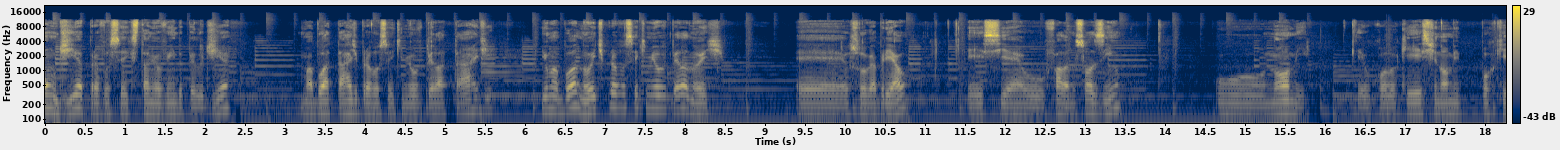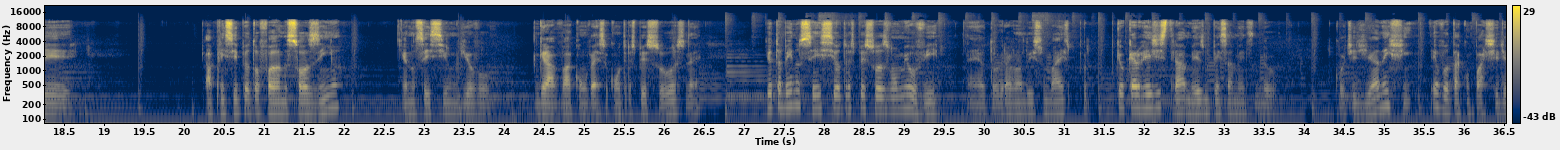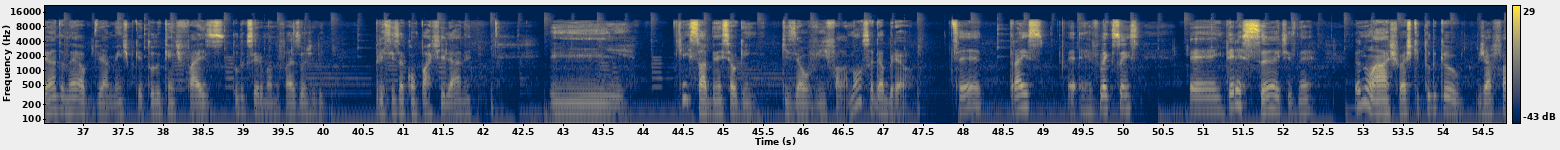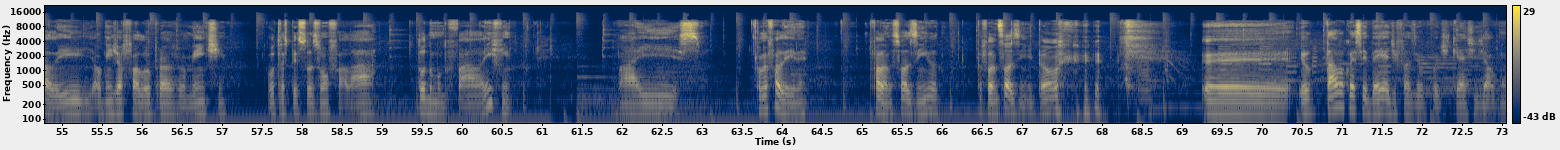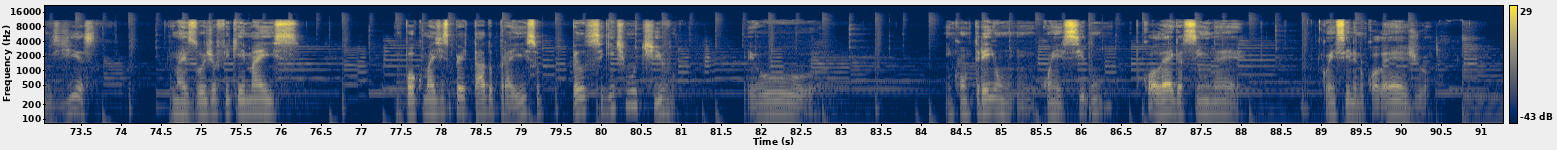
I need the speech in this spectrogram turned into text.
bom dia para você que está me ouvindo pelo dia, uma boa tarde para você que me ouve pela tarde e uma boa noite para você que me ouve pela noite. É, eu sou o Gabriel, esse é o Falando Sozinho. O nome, eu coloquei este nome porque a princípio eu tô falando sozinho. Eu não sei se um dia eu vou gravar conversa com outras pessoas, né? Eu também não sei se outras pessoas vão me ouvir. Né? Eu tô gravando isso mais porque eu quero registrar mesmo pensamentos do meu cotidiano, enfim. Eu vou estar tá compartilhando, né? Obviamente, porque tudo que a gente faz, tudo que o ser humano faz hoje, ele precisa compartilhar, né? E quem sabe, né? Se alguém quiser ouvir e falar, nossa, Gabriel, você traz é, é, reflexões é, interessantes, né? Eu não acho, eu acho que tudo que eu já falei, alguém já falou provavelmente outras pessoas vão falar, todo mundo fala, enfim. Mas, como eu falei, né? Falando sozinho, tô falando sozinho, então. é, eu tava com essa ideia de fazer o podcast já há alguns dias, mas hoje eu fiquei mais. um pouco mais despertado para isso pelo seguinte motivo. Eu encontrei um, um conhecido, um colega assim, né? Conheci ele no colégio,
